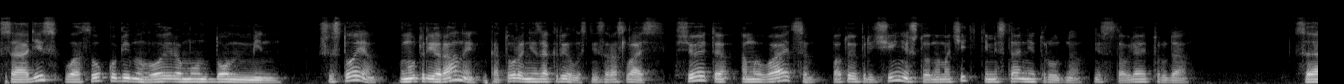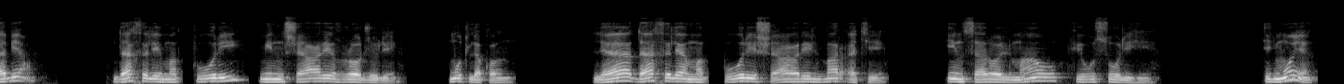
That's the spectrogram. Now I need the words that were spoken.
Садис васукубин гойра мундоммин. Шестое. Внутри раны, которая не закрылась, не срослась. Все это омывается по той причине, что намочить эти места нетрудно, не составляет труда. Саби. Дахали матфури мин шари роджули. Мутлякон. Ля дахаля матфури шари марати. Инсароль мау фиусулихи. Седьмое.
